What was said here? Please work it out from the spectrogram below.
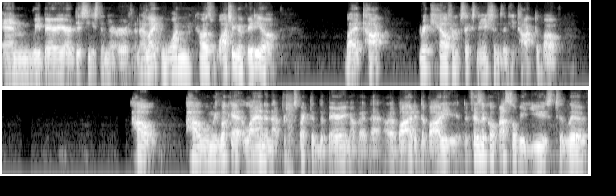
and we bury our deceased in the earth. And I like one, I was watching a video by a talk, Rick Hale from Six Nations, and he talked about how how when we look at land in that perspective, the bearing of it, that body, the body, the physical vessel we use to live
